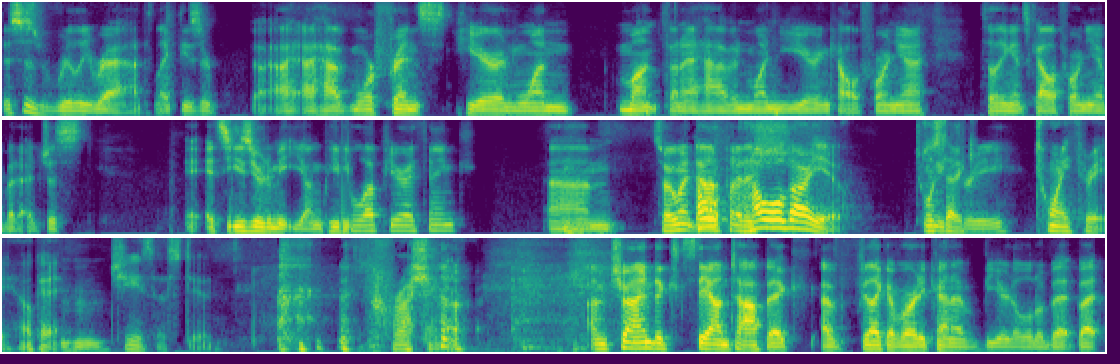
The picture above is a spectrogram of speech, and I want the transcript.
this is really rad. Like these are, I, I have more friends here in one month than I have in one year in California. Something against California, but I just, it's easier to meet young people up here, I think. Mm-hmm. Um, so I went down how, to play this. How old are you? 23. 23. Okay. Mm-hmm. Jesus, dude. Crushing it. I'm trying to stay on topic. I feel like I've already kind of veered a little bit, but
